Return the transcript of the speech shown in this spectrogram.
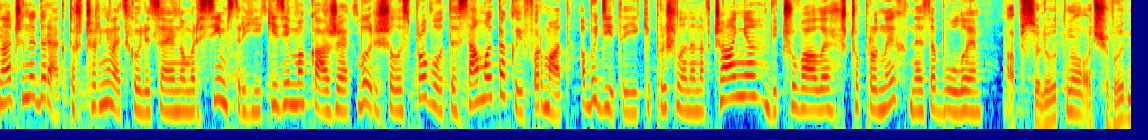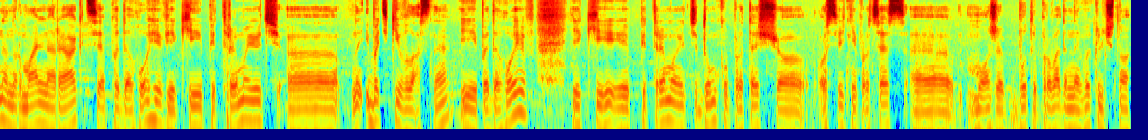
Новопризначений директор Чернівецького ліцею номер 7 Сергій Кізіма каже, вирішили спробувати саме такий формат, аби діти, які прийшли на навчання, відчували, що про них не забули. Абсолютно очевидна нормальна реакція педагогів, які підтримують е, і батьків, власне, і педагогів, які підтримують думку про те, що освітній процес е, може бути проведений виключно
